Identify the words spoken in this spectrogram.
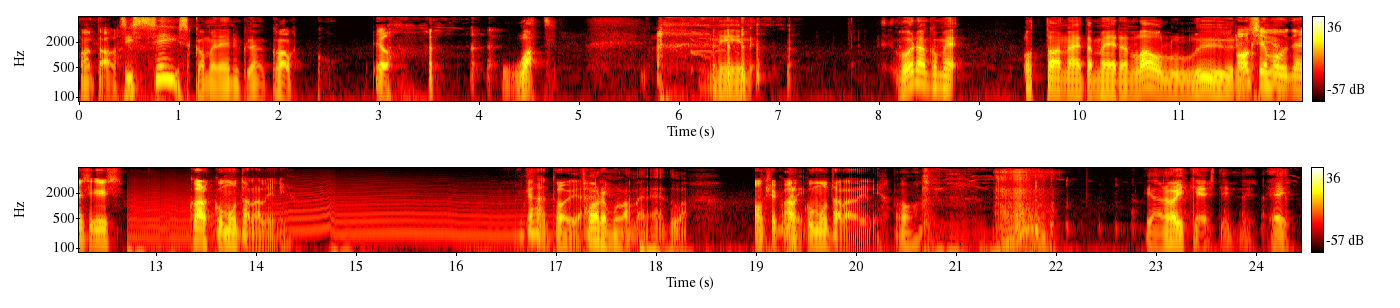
Matala. Siis seiska menee nykyään kalkkuun. Joo. What? niin, voidaanko me ottaa näitä meidän laululyyrisiä? Onko se muuten siis kalkku mutala linja? Mikähän toi ääni? Formula menee tuo. Onko se kalkku mutala linja? Oh. Ihan oikeesti nyt. Hei.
